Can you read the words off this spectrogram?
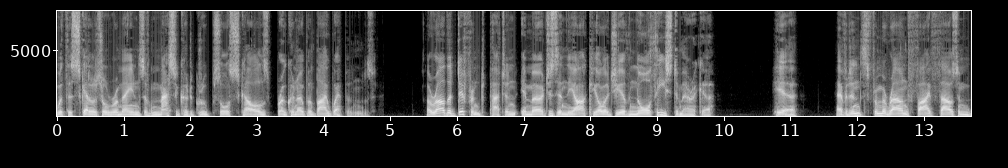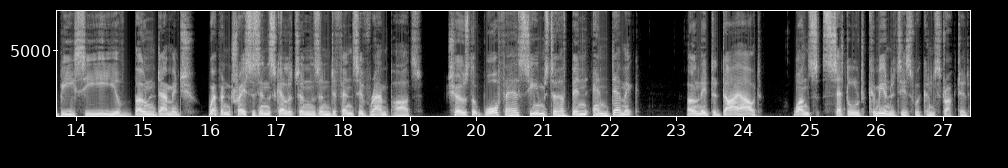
with the skeletal remains of massacred groups or skulls broken open by weapons. A rather different pattern emerges in the archaeology of Northeast America. Here, evidence from around 5000 BCE of bone damage, weapon traces in skeletons and defensive ramparts, shows that warfare seems to have been endemic, only to die out once settled communities were constructed.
